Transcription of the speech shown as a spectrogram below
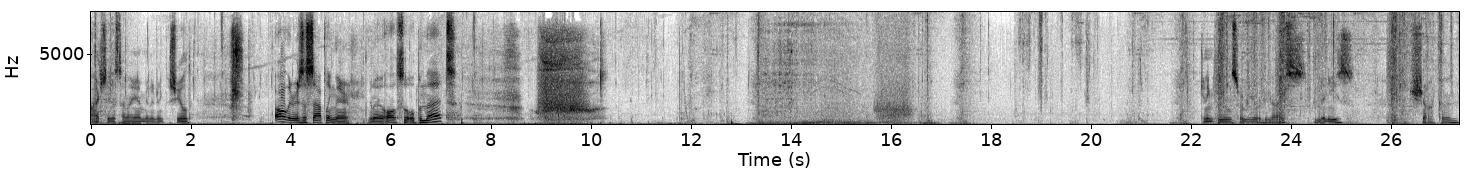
actually, this time I am gonna drink the shield. Oh, there is a sapling there. I'm gonna also open that. Getting heals from here would be nice. Minis. Shotgun.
